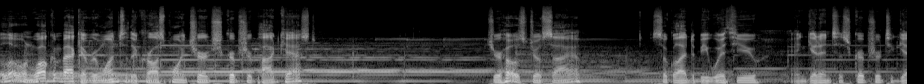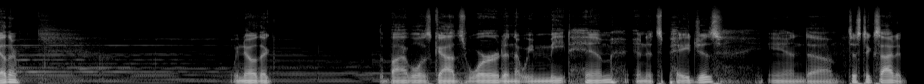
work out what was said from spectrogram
Hello and welcome back, everyone, to the Crosspoint Church Scripture Podcast. It's your host, Josiah. So glad to be with you and get into Scripture together. We know that the Bible is God's Word and that we meet Him in its pages, and uh, just excited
